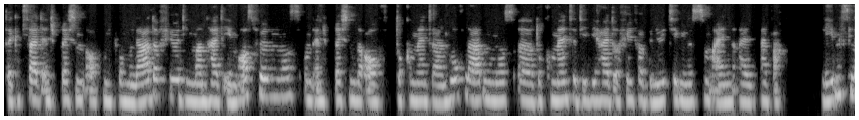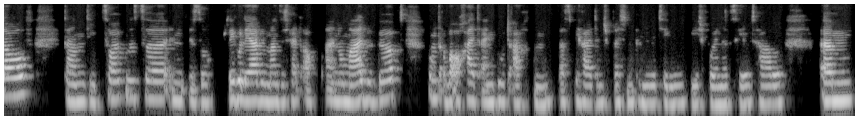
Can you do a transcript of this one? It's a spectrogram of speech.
Da gibt's halt entsprechend auch ein Formular dafür, die man halt eben ausfüllen muss und entsprechend auch Dokumente dann hochladen muss. Äh, Dokumente, die wir halt auf jeden Fall benötigen, ist zum einen halt einfach Lebenslauf, dann die Zeugnisse in, so regulär, wie man sich halt auch normal bewirbt und aber auch halt ein Gutachten, was wir halt entsprechend benötigen, wie ich vorhin erzählt habe. Ähm,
